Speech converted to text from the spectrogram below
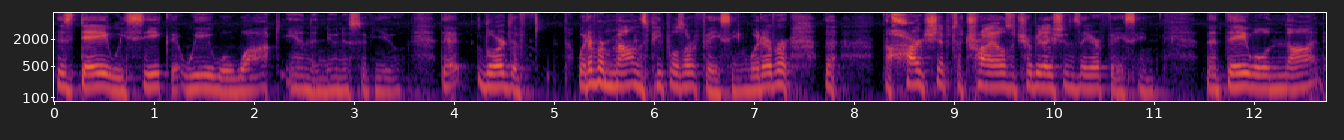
this day we seek that we will walk in the newness of you. That, Lord, the, whatever mountains peoples are facing, whatever the, the hardships, the trials, the tribulations they are facing, that they will not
